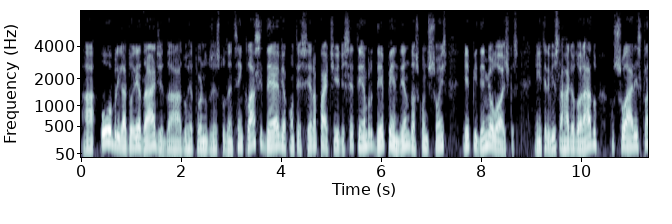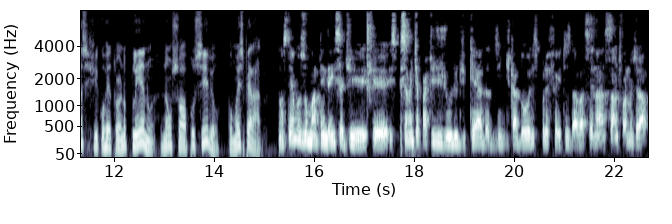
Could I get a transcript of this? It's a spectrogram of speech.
A obrigatoriedade da, do retorno dos estudantes em classe deve acontecer a partir de setembro, dependendo das condições epidemiológicas. Em entrevista à Rádio Eldorado, Soares classifica o retorno pleno não só possível, como esperado. Nós temos uma tendência de, eh, especialmente a partir de julho, de queda dos indicadores por efeitos da vacinação de forma geral,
